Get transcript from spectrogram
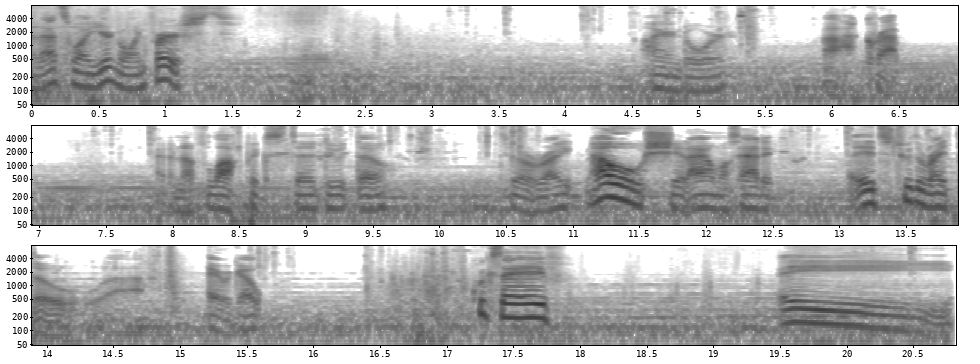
And that's why you're going first. Iron door. Ah, crap. I had enough lockpicks to do it, though. To the right. Oh, shit. I almost had it. It's to the right, though. Uh, there we go. Quick save. Hey.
